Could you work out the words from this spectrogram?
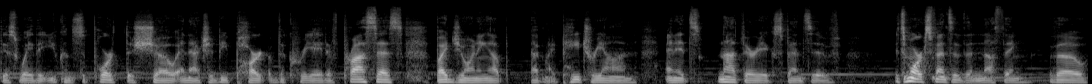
this way that you can support the show and actually be part of the creative process by joining up at my Patreon. And it's not very expensive. It's more expensive than nothing, though.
